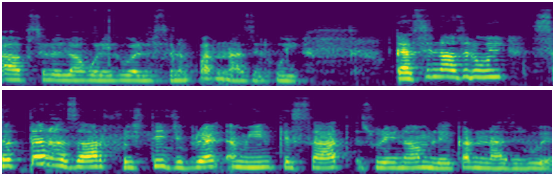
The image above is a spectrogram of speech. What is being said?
आप सल्लल्लाहु अलैहि वसल्लम पर नाजिल हुई। कैसे नाजिल हुई? सत्तर हज़ार फरिश्ते जब्राइल अमीन के साथ सूर्य इनाम लेकर नाजिल हुए।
